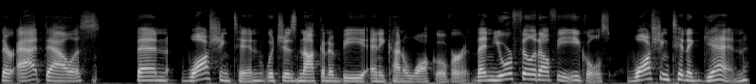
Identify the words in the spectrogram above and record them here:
They're at Dallas, then Washington, which is not going to be any kind of walkover. Then your Philadelphia Eagles, Washington again.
